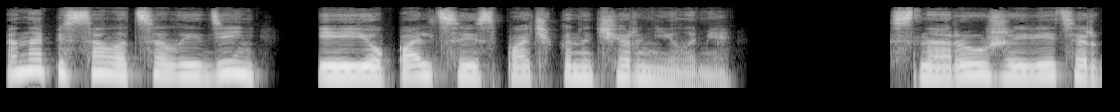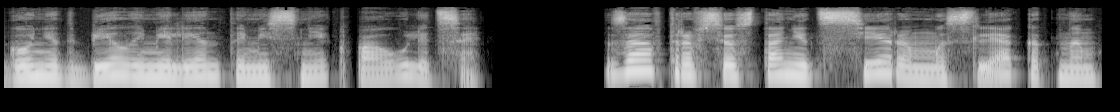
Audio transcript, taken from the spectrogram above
Она писала целый день, и ее пальцы испачканы чернилами. Снаружи ветер гонит белыми лентами снег по улице. Завтра все станет серым и слякотным,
